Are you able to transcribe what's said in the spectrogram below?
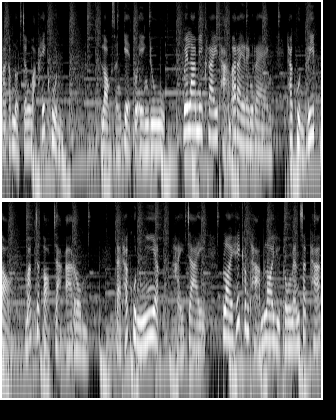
มากำหนดจังหวะให้คุณ ลองสังเกตตัวเองดู เวลามีใครถามอะไรแรงๆ ถ้าคุณรีบตอบ มักจะตอบจากอารมณ์ แต่ถ้าคุณเงียบ หายใจ ปล่อยให้คำถามลอยอยู่ตรงนั้นสักทัก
